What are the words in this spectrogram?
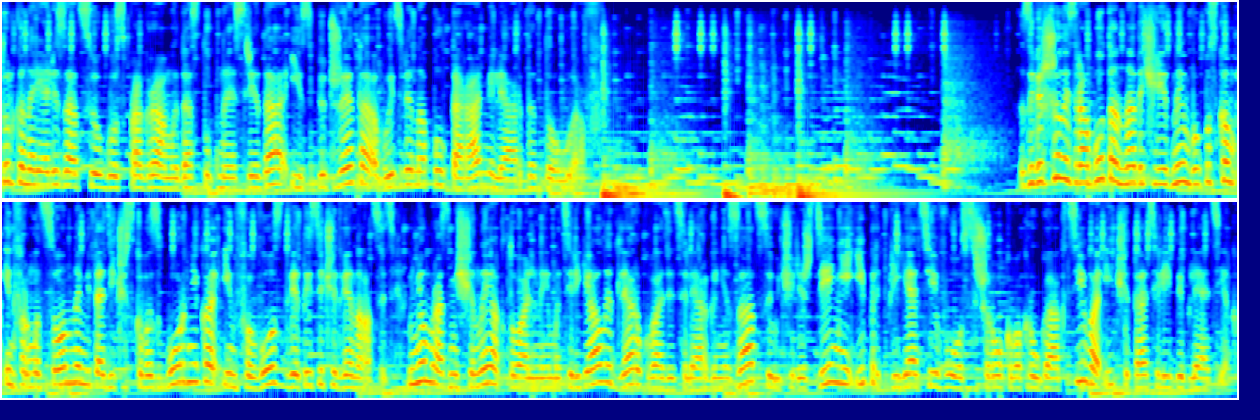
Только на реализацию госпрограммы «Доступная среда» из бюджета выделено полтора миллиарда долларов. Завершилась работа над очередным выпуском информационно-методического сборника «Инфовоз-2012». В нем размещены актуальные материалы для руководителей организаций, учреждений и предприятий ВОЗ широкого круга актива и читателей библиотек.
